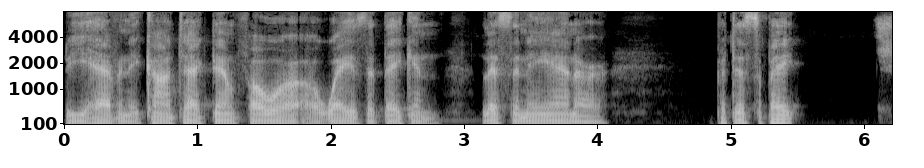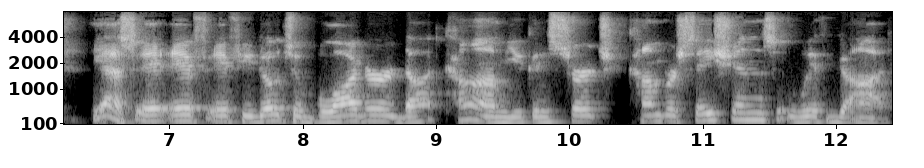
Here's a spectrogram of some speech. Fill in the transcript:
do you have any contact info or, or ways that they can listen in or participate? Yes, if if you go to blogger.com, you can search Conversations with God.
